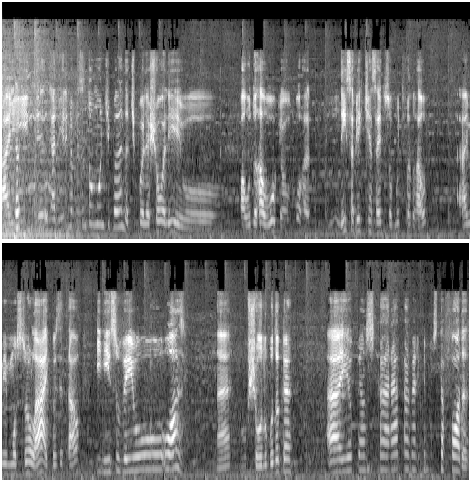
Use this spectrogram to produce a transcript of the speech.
Aí ele- ali ele me apresentou um monte de banda. Tipo, ele achou ali o baú do Raul, que eu, porra, nem sabia que tinha saído, sou muito fã do Raul. Aí me mostrou lá e coisa e tal. E nisso veio o Ozzy, né? O show do Budokan. Aí eu penso, caraca, velho, que música foda.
